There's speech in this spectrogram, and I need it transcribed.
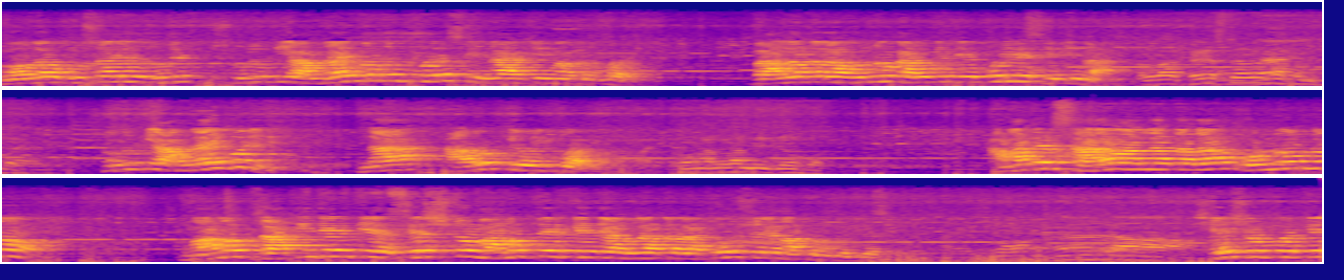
মৌলা হুসাইনের যদি শুধু কি আমরাই মাতম করেছি না কি মাতম করে? বা আল্লাহ তালা অন্য কারোকে দিয়ে করিয়েছে কিনা শুধু কি আমরাই করি? না আরও কেউই করে? আমাদের ছাড়াও আল্লাহ তালা অন্য অন্য মানব জাতিদেরকে শ্রেষ্ঠ মানবদেরকে যে আল্লাহ তালা কৌশলে মাতম করিয়েছে। সেই সম্পর্কে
